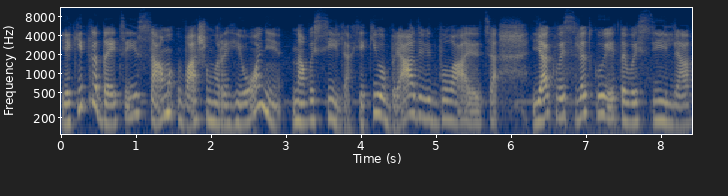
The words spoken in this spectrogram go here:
які традиції саме у вашому регіоні на весіллях, які обряди відбуваються, як ви святкуєте весілля,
